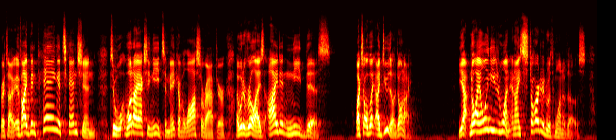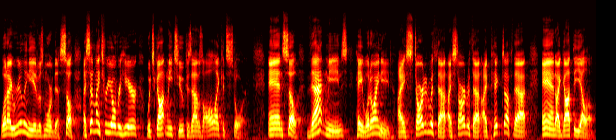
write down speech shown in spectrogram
retire. If I'd been paying attention to what I actually need to make a velociraptor, I would have realized I didn't need this. Well, actually, I do though, don't I? Yeah, no, I only needed one, and I started with one of those. What I really needed was more of this. So I sent my three over here, which got me two because that was all I could store. And so that means, hey, what do I need? I started with that, I started with that, I picked up that, and I got the yellow.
